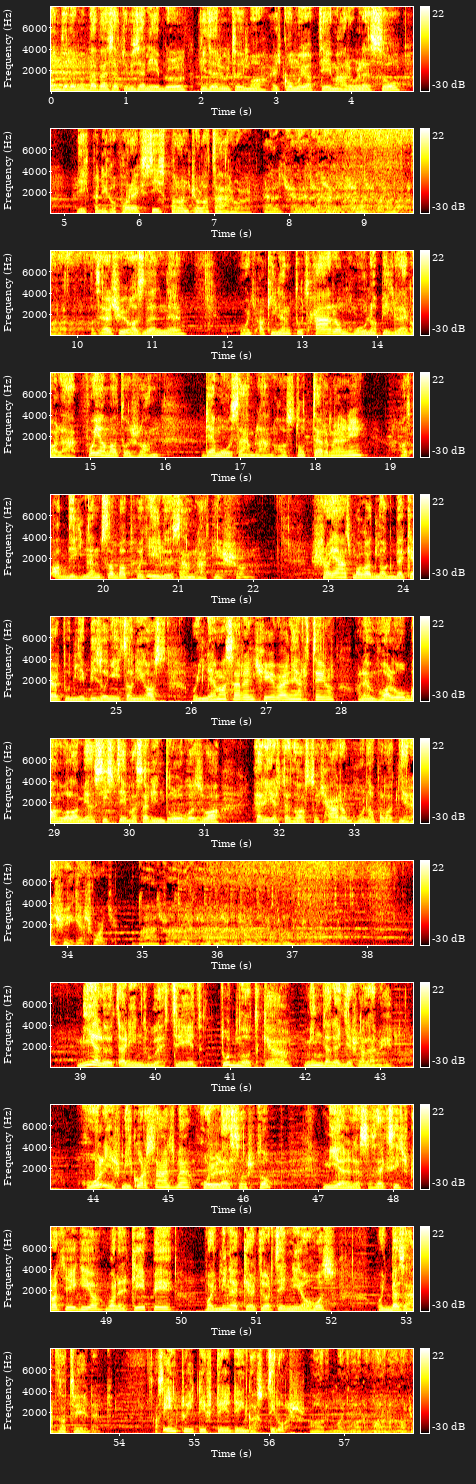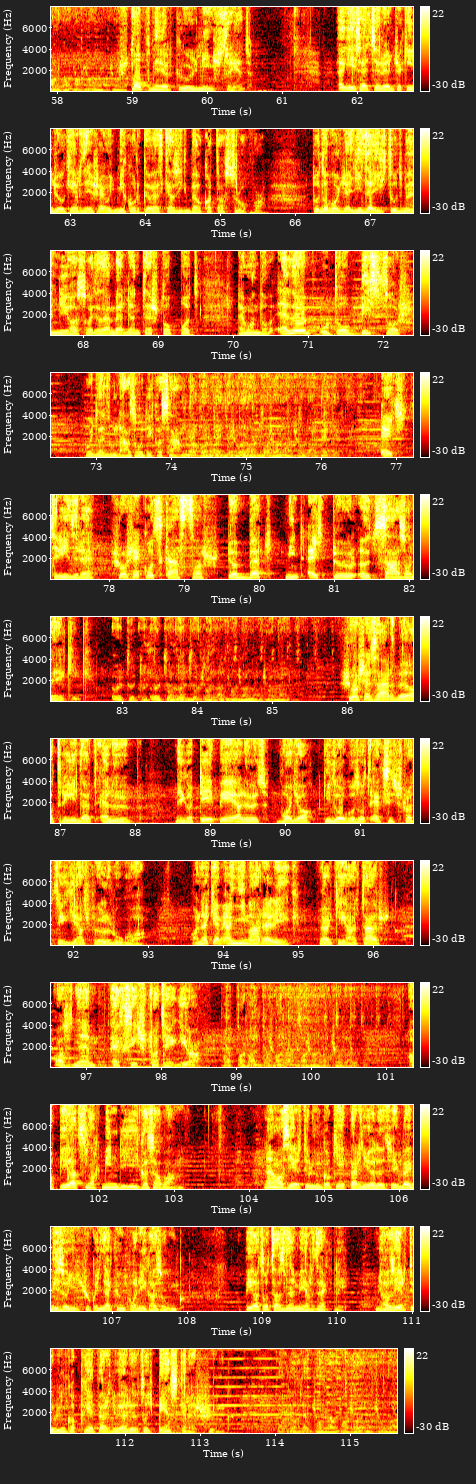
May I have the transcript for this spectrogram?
Gondolom a bevezető zenéből kiderült, hogy ma egy komolyabb témáról lesz szó, mégpedig a Forex 10 parancsolatáról. Az első az lenne, hogy aki nem tud három hónapig legalább folyamatosan demószámlán hasznot termelni, az addig nem szabad, hogy élő számlát nyisson. Saját magadnak be kell tudni bizonyítani azt, hogy nem a szerencsével nyertél, hanem valóban valamilyen szisztéma szerint dolgozva elérted azt, hogy három hónap alatt nyereséges vagy. Mielőtt elindul egy trade, tudnod kell minden egyes elemét. Hol és mikor szállsz be, hol lesz a stop, milyen lesz az exit stratégia, van-e TP, vagy minek kell történni ahhoz, hogy bezárd a trédet. Az intuitív trading az tilos. Stop nélkül nincs trade. Egész egyszerűen csak időkérdése, hogy mikor következik be a katasztrófa. Tudom, hogy egy ideig tud menni az, hogy az ember nem tesz stoppot, de mondom, előbb-utóbb biztos, hogy ledullázódik a számla. Egy trade sose kockáztas többet, mint egytől 5 százalékig. Sose zárt be a trédet előbb, még a TP előtt, vagy a kidolgozott exit stratégiát fölrúgva. Ha nekem ennyi már elég felkiáltás, az nem exit stratégia. A piacnak mindig igaza van. Nem azért ülünk a képernyő előtt, hogy bebizonyítsuk, hogy nekünk van igazunk. A piacot az nem érdekli. Mi azért ülünk a képernyő előtt, hogy pénzt keressünk.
